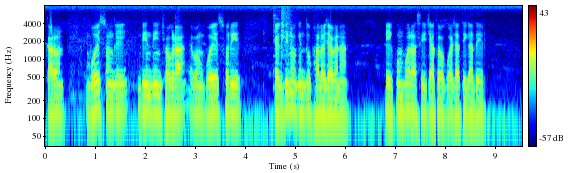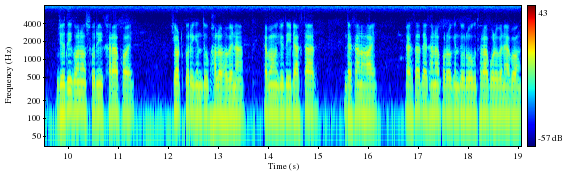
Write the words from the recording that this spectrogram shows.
কারণ বইয়ের সঙ্গে দিন দিন ঝগড়া এবং বইয়ের শরীর একদিনও কিন্তু ভালো যাবে না এই কুম্ভ রাশি জাতক বা জাতিকাদের। যদি কোনো শরীর খারাপ হয়, চট করে কিন্তু ভালো হবে না এবং যদি ডাক্তার দেখানো হয়, ডাক্তার দেখানোর পরেও কিন্তু রোগ ধরা পড়বে না এবং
